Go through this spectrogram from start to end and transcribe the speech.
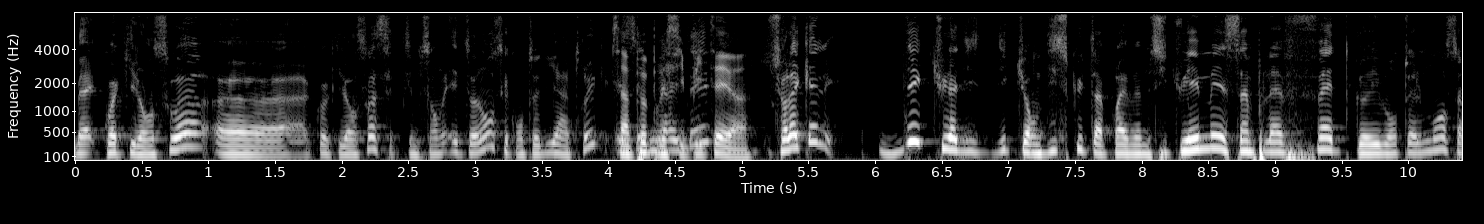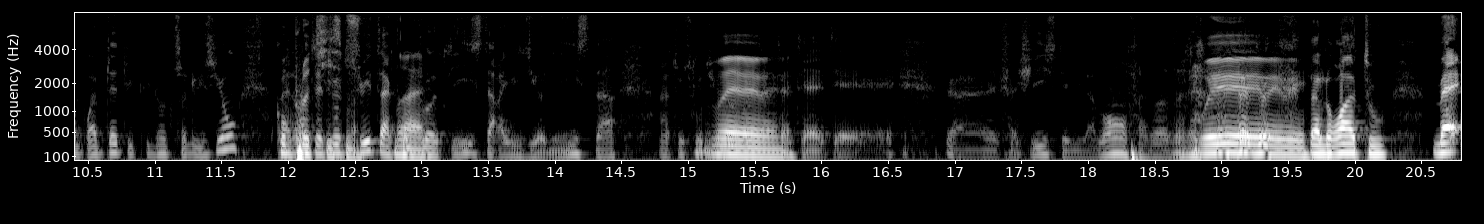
mais quoi qu'il en soit, euh, quoi qu'il en soit, ce qui me semble étonnant, c'est qu'on te dit un truc. C'est un peu vérité précipité. hein. sur laquelle dès que tu l'as dit, dès que tu en discutes après, même si tu aimais simple fait que éventuellement ça pourrait peut-être être une autre solution, Complotisme. alors tout de suite un Ouais. complotiste, un révisionniste, un, un tout ce que tu Ouais, veux. ouais, T'es- euh, fasciste évidemment. Enfin, Oui, oui, oui. T'as le droit à tout. Mais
